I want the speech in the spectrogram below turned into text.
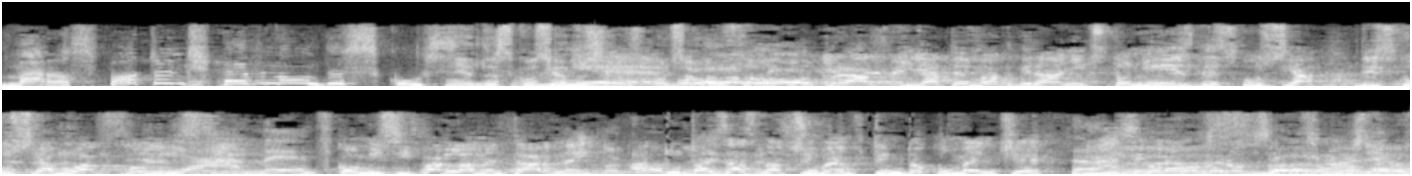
ma rozpocząć pewną dyskusję. Nie, dyskusja to się Nie, bo rozpoczęła to na są poprawki na temat granic, to nie jest dyskusja. Dyskusja była w komisji, Zmiany. w komisji parlamentarnej, a Dokładnie. tutaj zaznaczyłem w tym dokumencie już ale gotowe to- Zaraz minister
